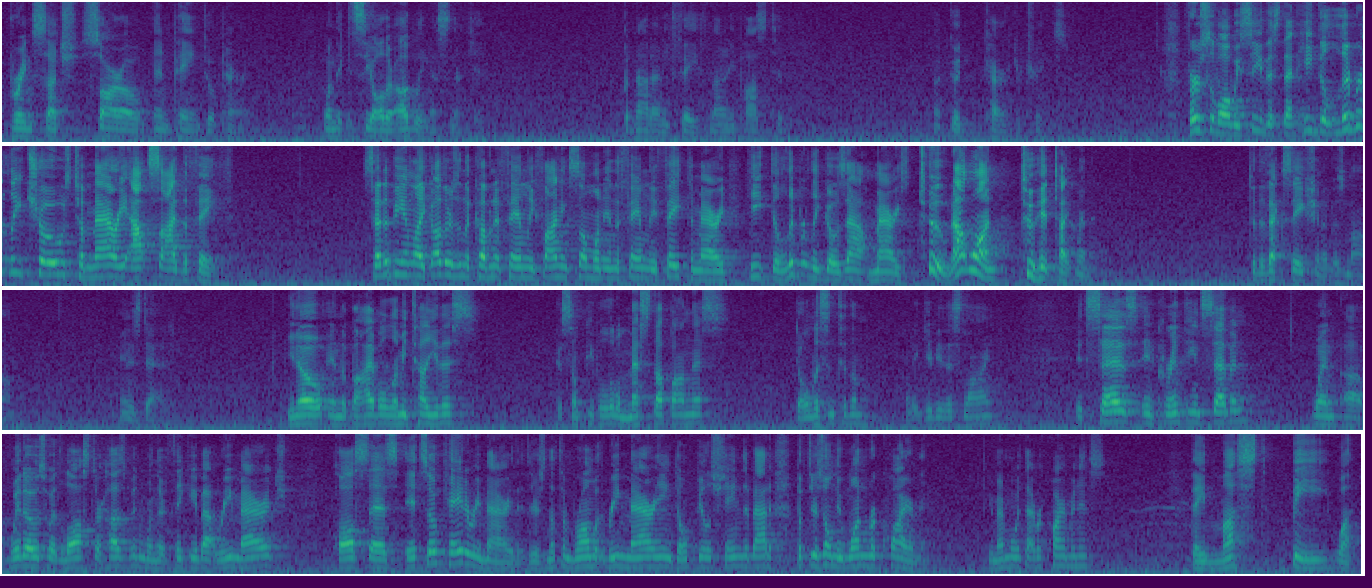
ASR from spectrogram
brings such sorrow and pain to a parent when they can see all their ugliness in their kid, but not any faith, not any positivity, not good character traits. First of all, we see this that he deliberately chose to marry outside the faith. Instead of being like others in the covenant family, finding someone in the family of faith to marry, he deliberately goes out and marries two, not one, two Hittite women, to the vexation of his mom and his dad. You know, in the Bible, let me tell you this, because some people a little messed up on this. Don't listen to them when I give you this line. It says in Corinthians 7, when uh, widows who had lost their husband, when they're thinking about remarriage, Paul says it's okay to remarry. There's nothing wrong with remarrying. Don't feel ashamed about it. But there's only one requirement. You remember what that requirement is? They must be what?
